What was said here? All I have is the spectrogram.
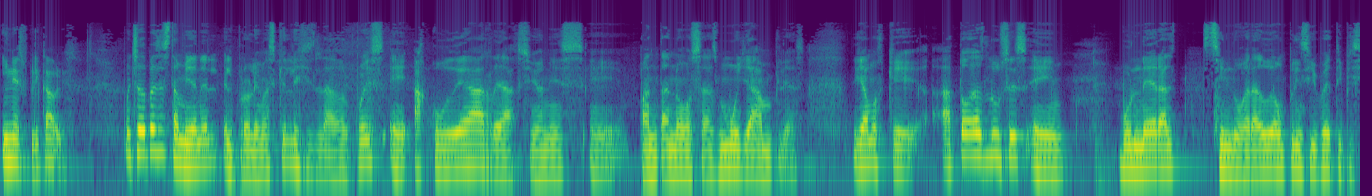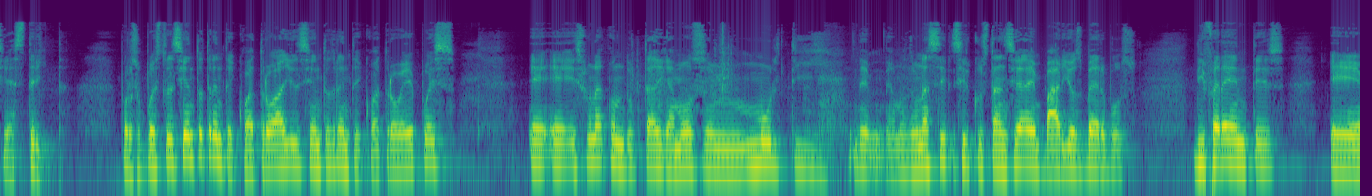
inexplicables. Muchas veces también el, problema es que el legislador pues eh, acude a redacciones eh, pantanosas, muy amplias. Digamos que a todas luces eh, vulnera sin lugar a duda un principio de tipicidad estricta. Por supuesto el 134A y el 134B pues eh, eh, es una conducta digamos em, multi, de, digamos, de una cir- circunstancia de varios verbos diferentes, eh,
